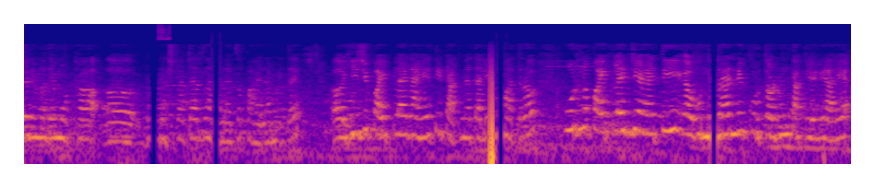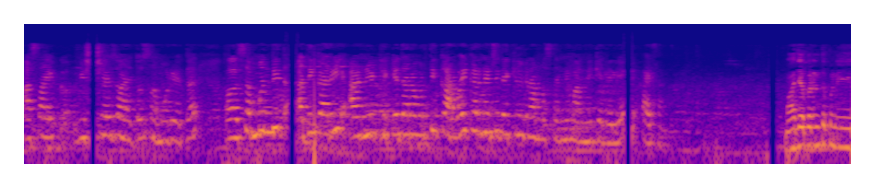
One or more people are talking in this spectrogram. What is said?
योजनेमध्ये मोठा भ्रष्टाचार झाल्याचं पाहायला मिळत आहे ही जी पाईपलाईन आहे ती टाकण्यात आली. मात्र पूर्ण पाईपलाईन जी आहे ती उंदरांनी कुरतडून टाकलेली आहे असा एक विषय जो आहे तो समोर येत आहे संबंधित अधिकारी आणि ठेकेदारावरती कारवाई करण्याची देखील ग्रामस्थांनी मागणी केलेली आहे. काय सांग माझ्यापर्यंत पण ही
